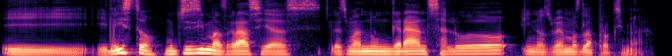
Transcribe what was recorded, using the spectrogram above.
Y, y listo, muchísimas gracias, les mando un gran saludo y nos vemos la próxima.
